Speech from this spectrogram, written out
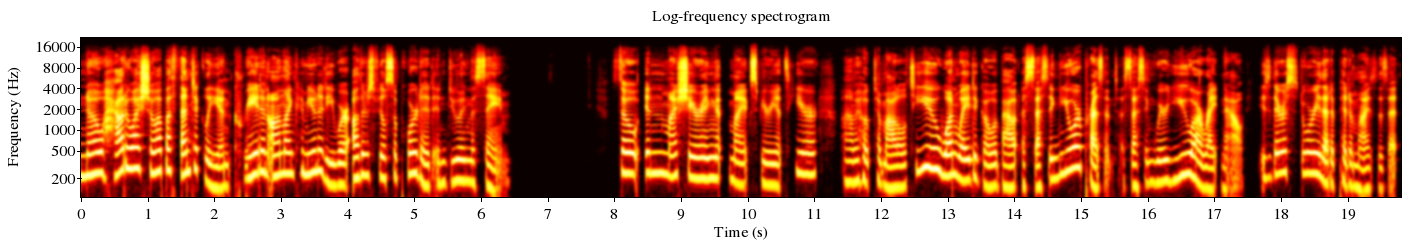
know how do I show up authentically and create an online community where others feel supported in doing the same. So, in my sharing my experience here, um, I hope to model to you one way to go about assessing your present, assessing where you are right now. Is there a story that epitomizes it?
